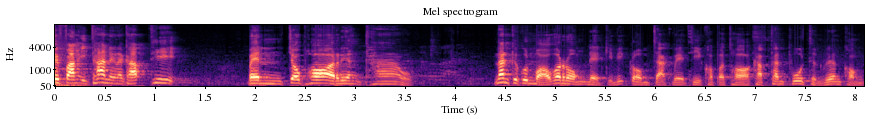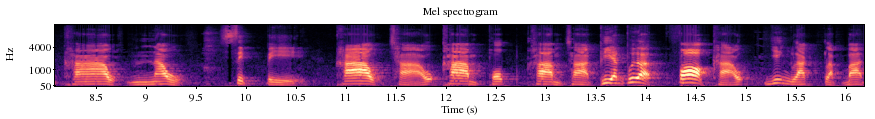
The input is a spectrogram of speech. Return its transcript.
ไปฟังอีกท่านหนึ่งนะครับที่เป็นเจ้าพ่อเรื่องข้าว นั่นคือคุณหมอวรงเดชกิจวิกรมจากเวทีคอปทอครับ ท่านพูดถึงเรื่องของข้าวเน่า 10 ปี ข้าวเฉาข้ามภพข้ามชาติ เพียงเพื่อฟอกขาวยิ่งรักษณ์กลับบ้าน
